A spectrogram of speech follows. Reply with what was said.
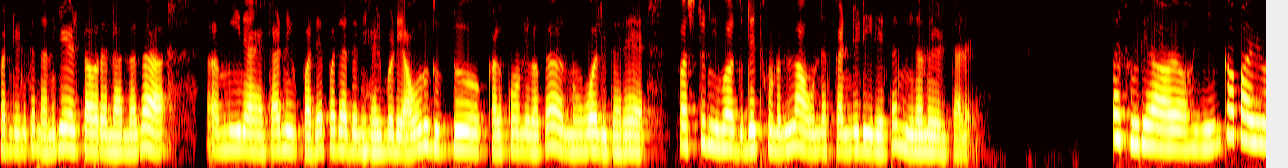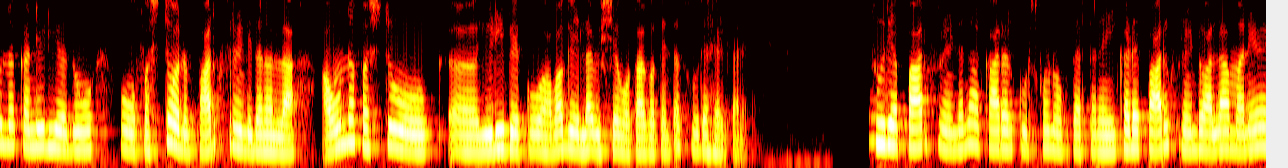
ಕಂಡಿಡಿತ ನನಗೆ ಹೇಳ್ತಾವ್ರಲ್ಲ ಅಂದಾಗ ಮೀನಾ ಹೇಳ್ತಾಳೆ, ನೀವು ಪದೇ ಪದೇ ಅದನ್ನು ಹೇಳಬೇಡಿ. ಅವರು ದುಡ್ಡು ಕಳ್ಕೊಂಡು ಇವಾಗ ನೋವಲ್ಲಿದ್ದಾರೆ. ಫಸ್ಟು ನೀವು ಆ ದುಡ್ಡು ಎತ್ಕೊಂಡಲ್ಲ ಅವನ್ನ ಕಂಡಿಡೀರಿ ಅಂತ ಮೀನನೂ ಹೇಳ್ತಾಳೆ. ಸೂರ್ಯ ಹೆಂಗಪ್ಪ ಇವನ್ನ ಕಂಡುಹಿಡಿಯೋದು ಓ, ಫಸ್ಟು ಅವನು ಪಾರ್ಕ್ ಫ್ರೆಂಡ್ ಇದ್ದಾನಲ್ಲ ಅವನ್ನ ಫಸ್ಟು ಹಿಡಿಬೇಕು. ಆವಾಗ ಎಲ್ಲ ವಿಷಯ ಗೊತ್ತಾಗುತ್ತೆ ಅಂತ ಸೂರ್ಯ ಹೇಳ್ತಾನೆ ಸೂರ್ಯ ಪಾರ್ಕ್ ಫ್ರೆಂಡನ್ನು ಕಾರಲ್ಲಿ ಕೂರಿಸ್ಕೊಂಡು ಹೋಗ್ತಾ ಇರ್ತಾನೆ. ಈ ಕಡೆ ಪಾರ್ಕ್ ಫ್ರೆಂಡು ಅಲ್ಲ ಮನೆ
